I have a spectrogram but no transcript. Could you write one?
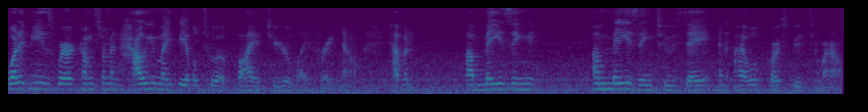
what it means, where it comes from, and how you might be able to apply it to your life right now. Have an amazing amazing Tuesday, and I will, of course, be with you tomorrow.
